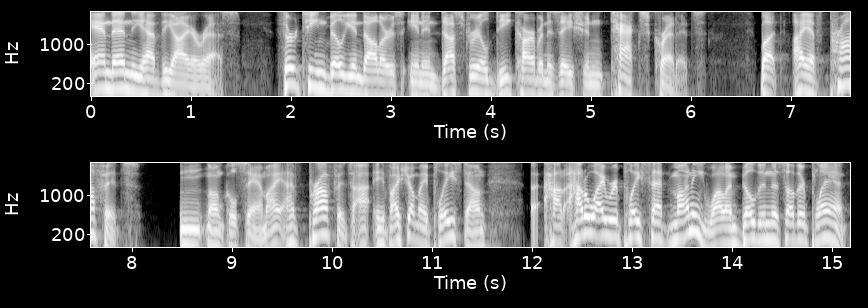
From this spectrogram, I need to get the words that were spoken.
And then you have the IRS. $13 billion in industrial decarbonization tax credits. But I have profits, mm, Uncle Sam. I have profits. I, if I shut my place down, uh, how, how do I replace that money while I'm building this other plant?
